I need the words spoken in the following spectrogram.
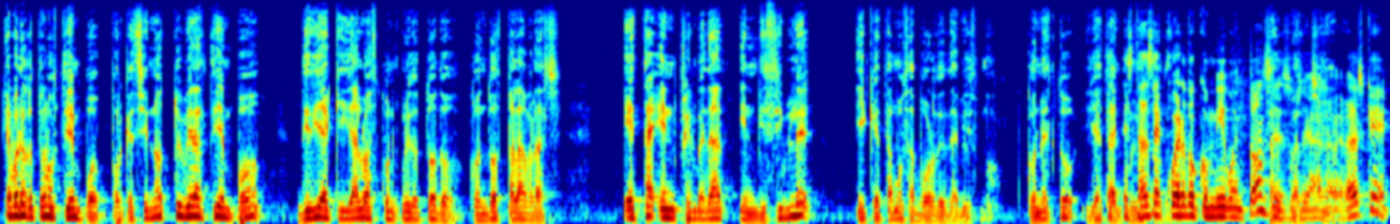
Qué bueno que tenemos tiempo, porque si no tuviera tiempo, diría que ya lo has concluido todo con dos palabras. Esta enfermedad invisible y que estamos a borde de abismo. Con esto ya está. ¿Estás de acuerdo conmigo entonces? o sea, la verdad es que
